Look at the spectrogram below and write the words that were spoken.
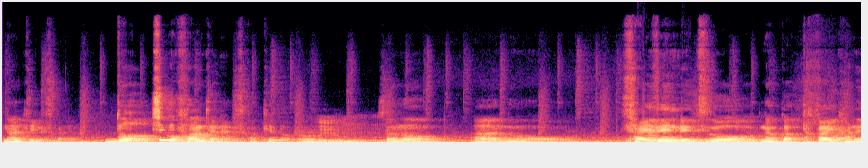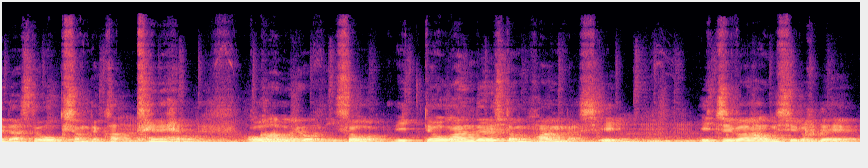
なんていうんですかね。どっちもファンじゃないですかけど、うん。そのあの最前列をなんか高い金出してオークションで買って、うん。拝むように。そう行って拝んでる人もファンだし、一番後ろで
